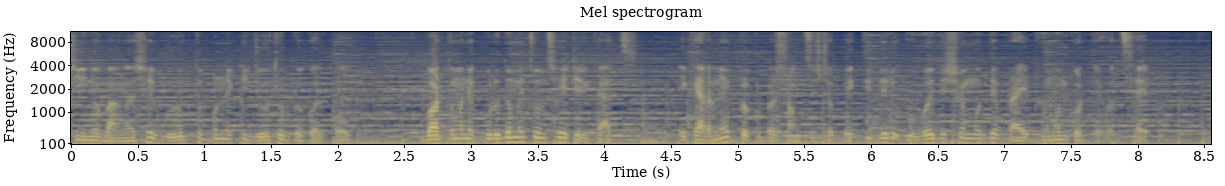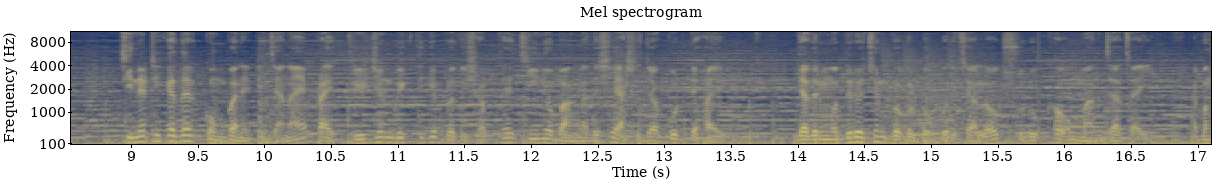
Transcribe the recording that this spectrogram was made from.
চীন ও বাংলাদেশের গুরুত্বপূর্ণ একটি যৌথ প্রকল্প। বর্তমানে পুরোদমে চলছে এটির কাজ। এ কারণে প্রকল্পের সংশ্লিষ্ট ব্যক্তিদের উভয় দেশের মধ্যে প্রায় ভ্রমণ করতে হচ্ছে। চীনা ঠিকাদার কোম্পানিটি জানায়, প্রায় ত্রিশ জন ব্যক্তিকে প্রতি সপ্তাহে চীন ও বাংলাদেশে আসা যাওয়া করতে হয়। যাদের মধ্যে রয়েছেন প্রকল্প পরিচালক, সুরক্ষা ও মান যাচাই এবং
